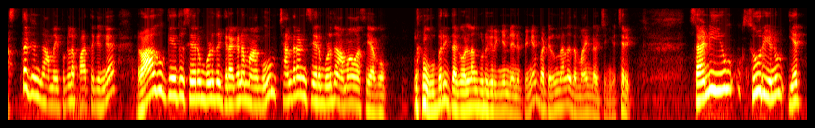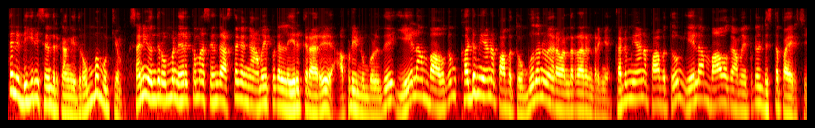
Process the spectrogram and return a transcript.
அஸ்தகங்க அமைப்புகளை பார்த்துக்கங்க. ராகு கேது சேரும் பொழுது கிரகணமாகவும் சந்திரன் சேரும் பொழுது அமாவாசையாகவும். உபரி தகவல்லாம் கொடுக்குறீங்கன்னு நினைப்பீங்க. பட் இருந்தாலும் இதை மைண்டில் வச்சுங்க சரி. சனியும் சூரியனும் எத்தனை டிகிரி சேர்ந்துருக்காங்க? இது ரொம்ப முக்கியம். சனி வந்து ரொம்ப நெருக்கமாக சேர்ந்து அஸ்தகங்க அமைப்புகளில் இருக்கிறாரு அப்படின்னும் பொழுது ஏழாம் பாவகம் கடுமையான பாபத்துவம். புதன் வேற வந்துடுறாருன்றீங்க. கடுமையான பாபத்துவம் ஏழாம் பாவக அமைப்புகள் டிஸ்டர்ப் ஆயிடுச்சு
